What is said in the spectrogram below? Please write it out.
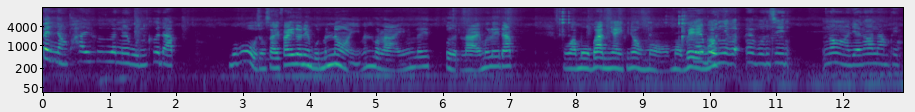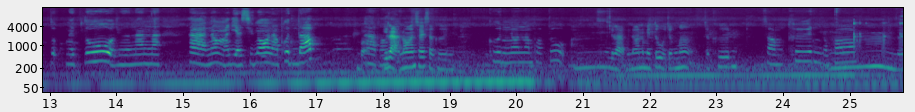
เป็นอย่างไพ่เพื่อนในบุญคือดับ บูฮูสงสัยไฟเรือนแม่บุญมันหน่อย มันบ่หลายมันเลยเปิดหลายมันเลยดับเพราะว่าหมู่บ้านใหญ่พี่น้องหมอหมอเบแม่งบุเนาะญอยากแม่บุญสิน้องอาเดียนอนนำเพชรตู้เมตู้อยู่นั่นนะถ้าน้องอาเดียสินอนนะเพิ่นรับ บอกค่ะ อีหลานอนใช้สักคืนคืนนอนนำพอตู้อืมอีหลาไปนอนในตู้จักมื้อจะคืนสองคืนกับพ่ออืมโด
